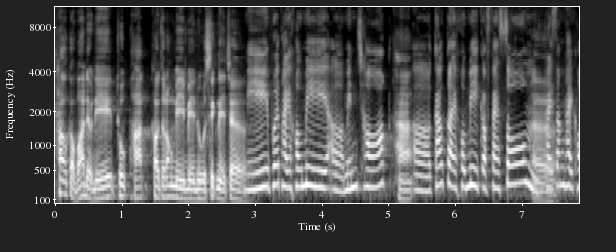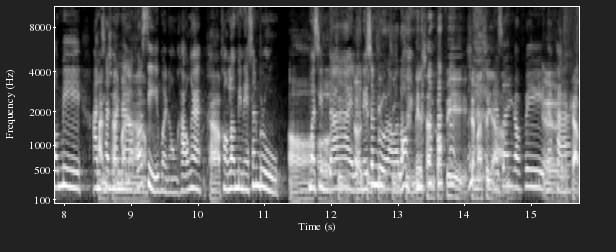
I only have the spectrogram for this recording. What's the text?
เท่ากับว่าเดี๋ยวนี้ทุกพักเขาจะต้องมีเมนูซิกเนเจอร์มีเพื่อไทยเขามีเอ่อมิ้นท์ช็อกฮะ เอ่อก้าวไกลเขามีกาแฟส้ม เออไทยสร้างไทยเขามีอัญชันอัญชันมะนาวมะนาวก็สีเหมือนของเขาไง ครับของเรามีเนชั่นบลูอ๋อมาชิมได้ออจริงเลย Nation Brew เราอร่อย เนชั่นคอฟฟี่ใช่ไหมสยามเนชั่นกาแฟเออนะคะครับ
